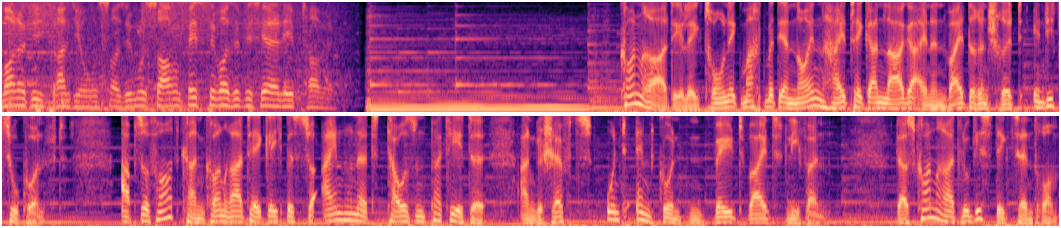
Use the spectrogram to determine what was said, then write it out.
war natürlich grandios. Also ich muss sagen, das Beste, was ich bisher erlebt habe. Konrad Elektronik macht mit der neuen Hightech-Anlage einen weiteren Schritt in die Zukunft. Ab sofort kann Konrad täglich bis zu 100.000 Pakete an Geschäfts- und Endkunden weltweit liefern. Das Konrad Logistikzentrum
